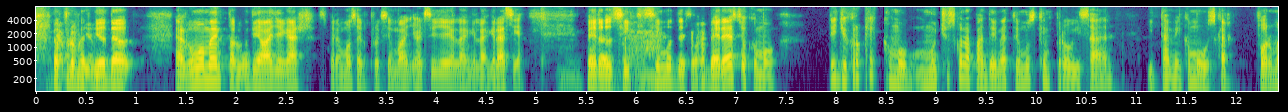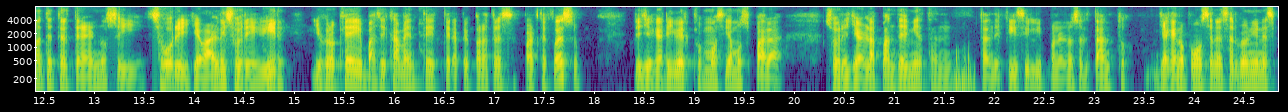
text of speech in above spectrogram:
Lo prometido de, en algún momento, algún día va a llegar. Esperemos el próximo año a ver si llega la, la gracia. Pero sí quisimos ver eso como, yo creo que como muchos con la pandemia tuvimos que improvisar y también como buscar formas de entretenernos y sobrellevarla y sobrevivir. Yo creo que básicamente terapia para tres parte fue eso, de llegar y ver cómo hacíamos para sobrellevar la pandemia tan, tan difícil y ponernos al tanto, ya que no podemos tener esas reuniones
